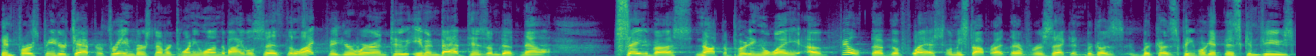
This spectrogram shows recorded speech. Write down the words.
In 1 Peter chapter 3 and verse number 21, the Bible says, The like figure whereunto even baptism doth now save us, not the putting away of filth of the flesh. Let me stop right there for a second because, because people get this confused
